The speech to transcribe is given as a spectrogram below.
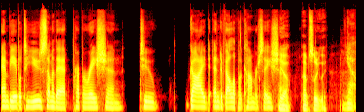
and be able to use some of that preparation to guide and develop a conversation. Yeah. Absolutely. Yeah.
